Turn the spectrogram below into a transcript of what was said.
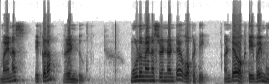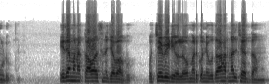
మైనస్ ఇక్కడ రెండు. మూడు మైనస్ రెండు అంటే ఒకటి. అంటే ఒకటి బై మూడు. ఇదే మనకు కావాల్సిన జవాబు. వచ్చే వీడియోలో మరికొన్ని ఉదాహరణలు చేద్దాము.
